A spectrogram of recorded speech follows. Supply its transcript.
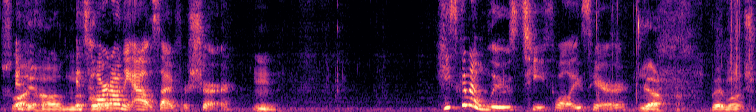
slightly It- harder than It's hard on the outside for sure. Mm. He's gonna lose teeth while he's here. Yeah, very much.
